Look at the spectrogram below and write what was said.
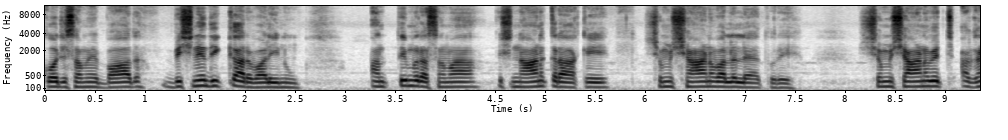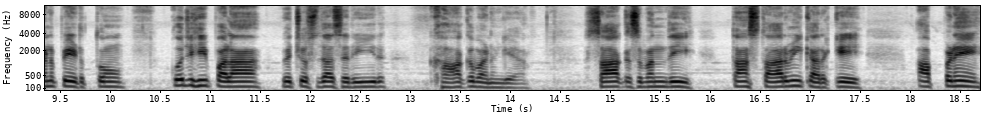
ਕੁਝ ਸਮੇਂ ਬਾਅਦ ਬਿਸ਼ਨੇ ਦੀ ਘਰਵਾਲੀ ਨੂੰ ਅੰਤਿਮ ਰਸਮਾਂ ਇਸ਼ਨਾਨ ਕਰਾ ਕੇ ਸ਼ਮਸ਼ਾਨ ਵੱਲ ਲੈ ਤੁਰੇ। ਸ਼ਮਸ਼ਾਨ ਵਿੱਚ ਅਗਨ ਭੇਟ ਤੋਂ ਕੁਝ ਹੀ ਪਲਾਂ ਵਿੱਚ ਉਸ ਦਾ ਸਰੀਰ ਖਾਕ ਬਣ ਗਿਆ। ਸਾਕ ਸੰਬੰਧੀ ਤਾਂ 17ਵੀਂ ਕਰਕੇ ਆਪਣੇ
